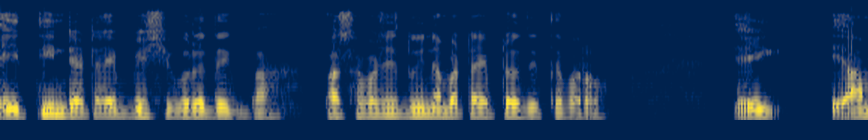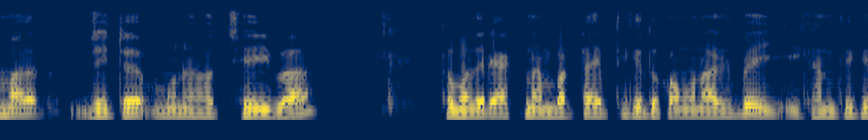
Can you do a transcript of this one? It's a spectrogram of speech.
এই তিনটা টাইপ বেশি করে দেখবা। পাশাপাশি দুই নাম্বার টাইপটাও দেখতে পারো। এই আমার যেটা মনে হচ্ছে এইবার, তোমাদের এক নাম্বার টাইপ থেকে তো কমন আসবেই, এখান থেকে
